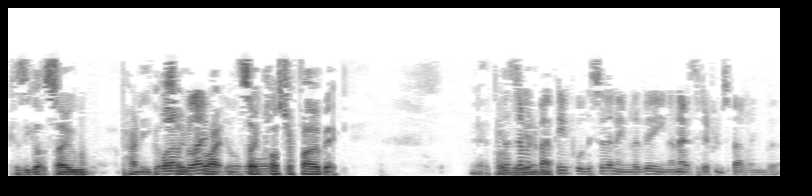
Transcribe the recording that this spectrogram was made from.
because he got so apparently he got One so bloke frightened, so claustrophobic. Yeah, There's probably. something him. about people with the surname Levine. I know it's a different spelling, but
